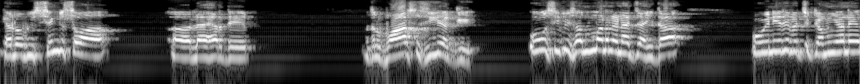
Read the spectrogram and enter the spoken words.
ਕਹ ਲਓ ਵੀ ਸਿੰਘ ਸਵਾ ਲਹਿਰ ਦੇ ਮਤਲਬ ਵਾਰਸ ਸੀ ਅੱਗੇ। ਉਹ ਸੀ ਵੀ ਸਾਨੂੰ ਮੰਨ ਲੈਣਾ ਚਾਹੀਦਾ। ਕੋਈ ਨਹੀਂ ਇਹਦੇ ਵਿੱਚ ਕਮੀਆਂ ਨੇ।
